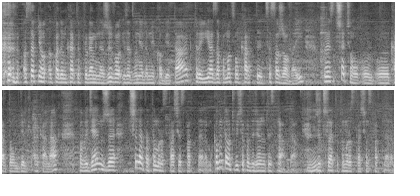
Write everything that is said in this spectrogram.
Ostatnio okładłem kartę w programie na żywo i zadzwoniła do mnie kobieta, której ja za pomocą karty cesarzowej, która jest trzecią y, y, kartą w Wielkich Arkanach, powiedziałem, że trzy lata temu rozstała się z partnerem. Kobieta oczywiście powiedziała, że to jest prawda, że trzy lata temu rozstała się z partnerem.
